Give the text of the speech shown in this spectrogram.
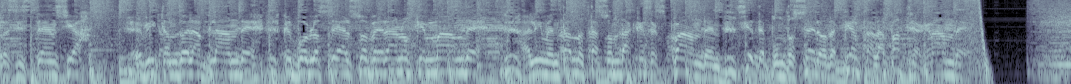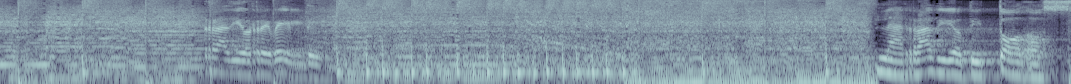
Resistencia, evitando el ablande. Que el pueblo sea el soberano que mande. Alimentando estas ondas que se expanden. 7.0, despierta la patria grande. Radio Rebelde. La radio de todos.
